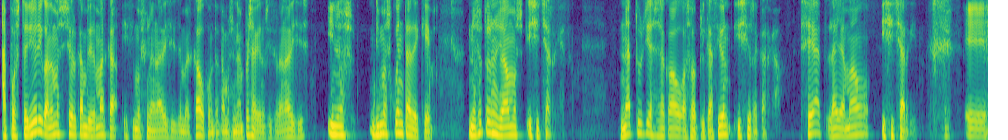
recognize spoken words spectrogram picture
a posteriori, cuando hemos hecho el cambio de marca, hicimos un análisis de mercado, contratamos una empresa que nos hizo el análisis y nos dimos cuenta de que nosotros nos llamamos Easy Charger. Natur ya se ha sacado a su aplicación Easy Recarga. SEAT la ha llamado Easy Charging. Eh,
